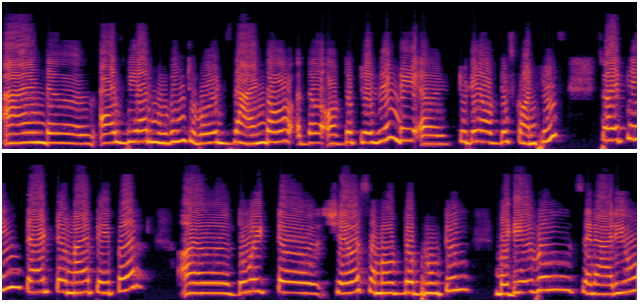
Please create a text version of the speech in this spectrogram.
and uh, as we are moving towards the end of the of the present day uh, today of this conference so i think that uh, my paper uh, though it uh, shares some of the brutal medieval scenario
